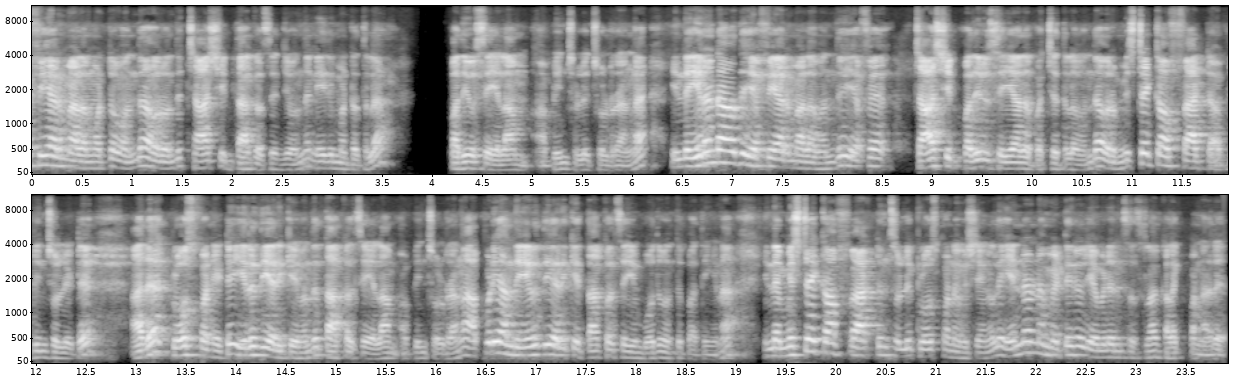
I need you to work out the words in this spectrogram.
எஃப்ஐஆர் மேல மட்டும் வந்து அவர் வந்து சார்ஜ் ஷீட் தாக்கல் செஞ்சு வந்து நீதிமன்றத்துல பதிவு செய்யலாம் அப்படின்னு சொல்லி சொல்றாங்க. இந்த இரண்டாவது எஃப்ஐஆர் மேல வந்து எஃப்ஐ சார்ஜ் ஷீட் பதிவு செய்யாத பட்சத்தில் வந்து அவர் மிஸ்டேக் ஆஃப் ஃபேக்ட் அப்படின்னு சொல்லிட்டு அதை க்ளோஸ் பண்ணிட்டு இறுதி அறிக்கை வந்து தாக்கல் செய்யலாம் அப்படின்னு சொல்றாங்க. அப்படி அந்த இறுதி அறிக்கை தாக்கல் செய்யும் போது வந்து பாத்தீங்கன்னா இந்த மிஸ்டேக் ஆஃப் ஃபேக்ட்னு சொல்லி க்ளோஸ் பண்ண விஷயங்கள்ல என்னென்ன மெட்டீரியல் எவிடன்சஸ்லாம் கலெக்ட் பண்ணாரு?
